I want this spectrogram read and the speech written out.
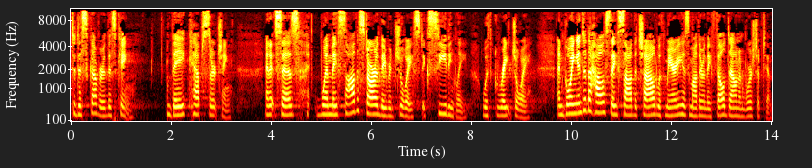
to discover this king? They kept searching. And it says, when they saw the star, they rejoiced exceedingly with great joy. And going into the house, they saw the child with Mary, his mother, and they fell down and worshiped him.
